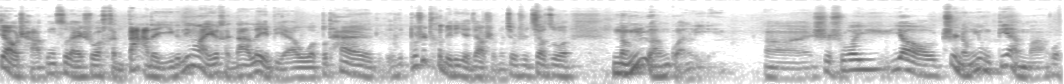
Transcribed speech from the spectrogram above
调查公司来说，很大的一个另外一个很大的类别啊，我不太不是特别理解叫什么，就是叫做能源管理。呃，是说要智能用电吗？我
